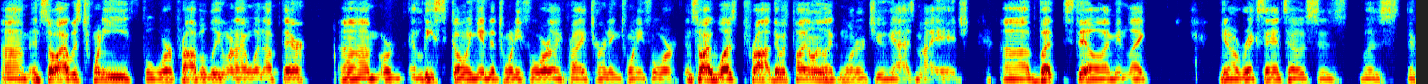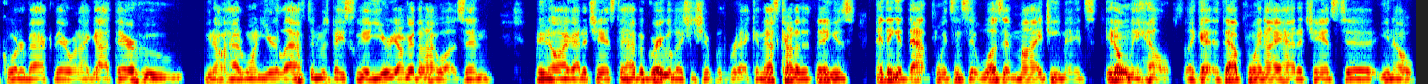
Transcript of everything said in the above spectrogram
Um, and so I was 24 probably when I went up there, um, or at least going into 24, like probably turning 24. And so I was pro. There was probably only like one or two guys my age, uh, but still, I mean, like you know, Rick Santos is was the quarterback there when I got there, who you know, had one year left and was basically a year younger than I was. And, you know, I got a chance to have a great relationship with Rick. And that's kind of the thing is I think at that point, since it wasn't my teammates, it only helped. Like at, at that point, I had a chance to, you know,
